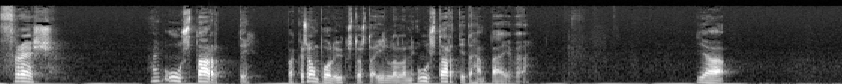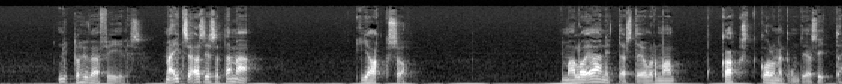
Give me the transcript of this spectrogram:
fresh, uusi startti vaikka se on puoli yksitoista illalla, niin uusi startti tähän päivään. Ja nyt on hyvä fiilis. Mä itse asiassa tämä jakso, niin mä aloin äänittää sitä jo varmaan kaksi, kolme tuntia sitten.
